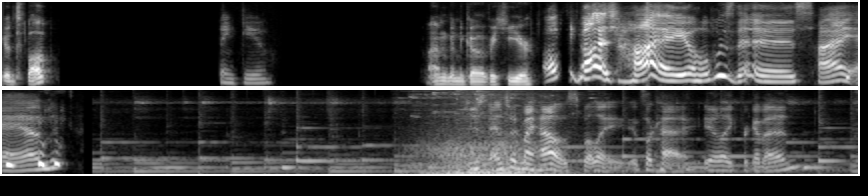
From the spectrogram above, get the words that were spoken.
Good spot. thank you. I'm gonna go over here. Oh my gosh, hi! Oh, who's this? Hi, Anne. She just entered my house, but like, it's okay. You're like forgiven.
